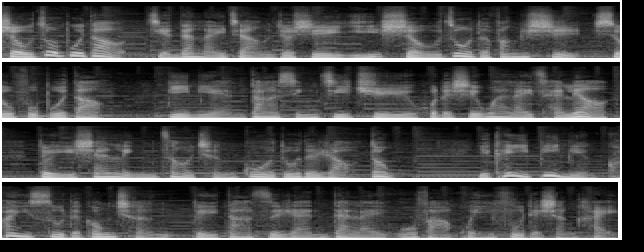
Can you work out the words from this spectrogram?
手作步道，简单来讲就是以手作的方式修复步道，避免大型机具或者是外来材料对山林造成过多的扰动，也可以避免快速的工程对大自然带来无法回复的伤害。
